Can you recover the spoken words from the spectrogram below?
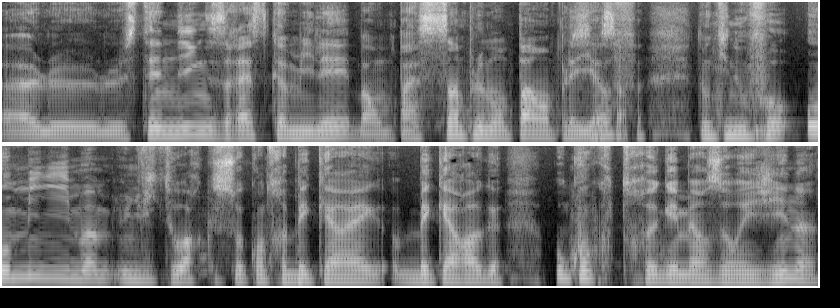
le, le standings reste comme il est, bah, on passe simplement pas en playoff. Donc, il nous faut au minimum une victoire, que ce soit contre Bekarog ou contre Gamers Origin.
